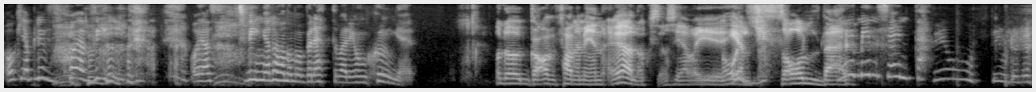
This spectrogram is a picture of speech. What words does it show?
Och jag blev sjövild. Och jag tvingade honom att berätta vad det är hon sjunger. Och då gav Fanny mig en öl också, så jag var ju Oj. helt såld Det där. minns jag inte. Jo, det gjorde du.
